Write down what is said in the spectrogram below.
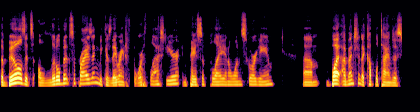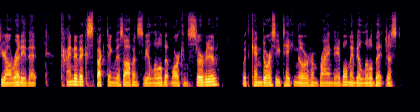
The Bills, it's a little bit surprising because they ranked fourth last year in pace of play in a one score game. Um, but I've mentioned a couple times this year already that kind of expecting this offense to be a little bit more conservative with Ken Dorsey taking over from Brian Daboll, maybe a little bit just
